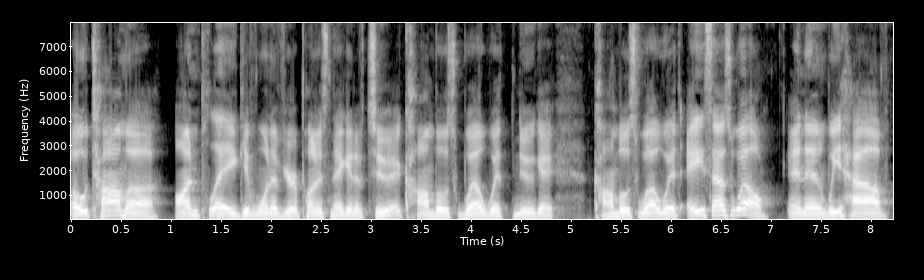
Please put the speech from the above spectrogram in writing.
Otama on play, give one of your opponents negative two. It combos well with Newgate, combos well with Ace as well. And then we have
